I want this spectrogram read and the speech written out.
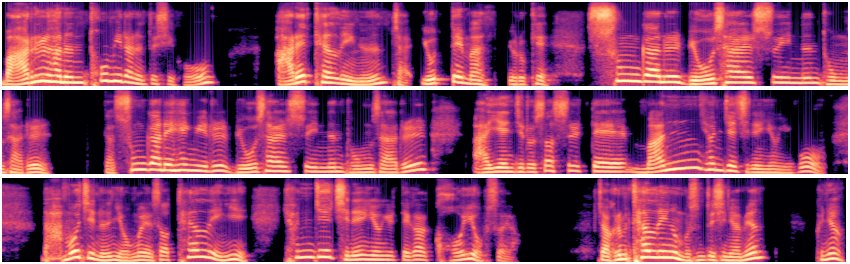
말을 하는 톰이라는 뜻이고 아래 telling은 자, 요때만 이렇게 순간을 묘사할 수 있는 동사를 그러니까 순간의 행위를 묘사할 수 있는 동사를 ing로 썼을 때만 현재 진행형이고 나머지는 영어에서 telling이 현재 진행형일 때가 거의 없어요. 자, 그러면 telling은 무슨 뜻이냐면 그냥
